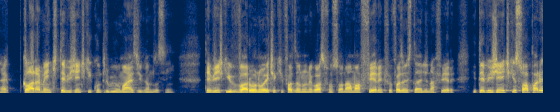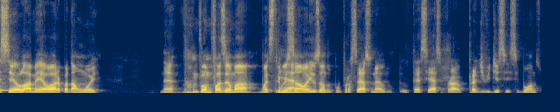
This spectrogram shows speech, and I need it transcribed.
É, claramente teve gente que contribuiu mais, digamos assim. Teve gente que varou noite aqui fazendo um negócio funcionar, uma feira. A gente foi fazer um stand na feira. E teve gente que só apareceu lá meia hora para dar um oi. Né? Vamos fazer uma, uma distribuição é. aí usando o processo, né, o, o TSS para dividir esse, esse, bônus?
